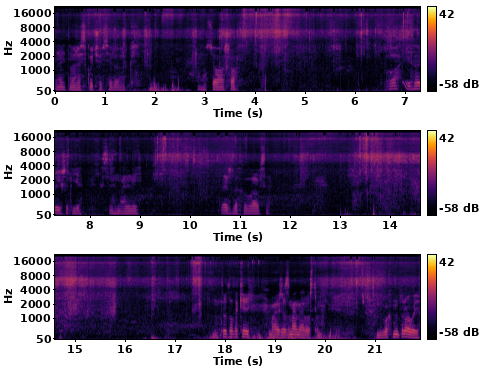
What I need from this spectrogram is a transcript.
Цей теж з кучу сережок. А цього що? О, і горішок є сигнальний. Теж заховався. Ну, Тут такий майже з мене ростом. Двохметровий.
